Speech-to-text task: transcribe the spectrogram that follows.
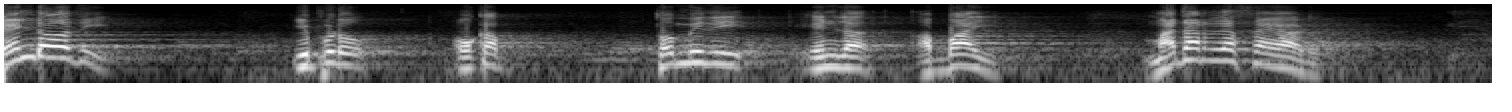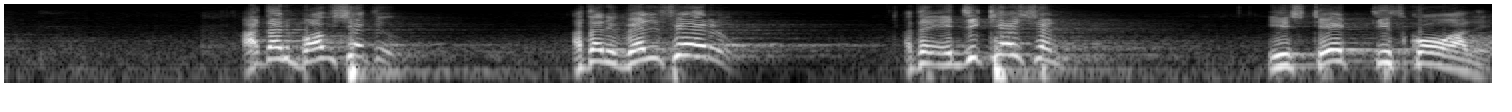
రెండోది ఇప్పుడు ఒక తొమ్మిది ఏండ్ల అబ్బాయి మదర్లెస్ అయ్యాడు. అతని భవిష్యత్తు అతని వెల్ఫేర్ అతని ఎడ్యుకేషన్ ఈ స్టేట్ తీసుకోవాలి.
